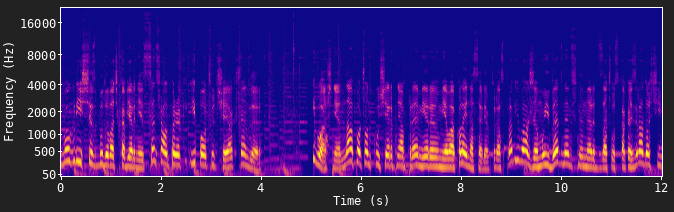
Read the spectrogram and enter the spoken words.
mogliście zbudować kawiarnię Central Perk i poczuć się jak Chandler. I właśnie, na początku sierpnia premierę miała kolejna seria, która sprawiła, że mój wewnętrzny nerd zaczął skakać z radości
